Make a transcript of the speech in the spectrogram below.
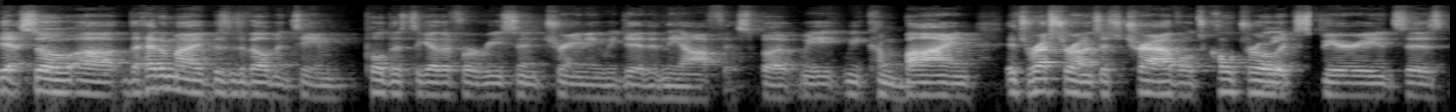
Yeah, so uh, the head of my business development team pulled this together for a recent training we did in the office. But we we combine it's restaurants, it's travel, it's cultural right. experiences.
